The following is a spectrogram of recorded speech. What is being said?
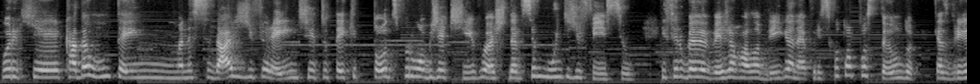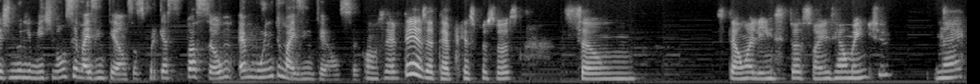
porque cada um tem uma necessidade diferente, tu tem que todos por um objetivo, acho que deve ser muito difícil. E se no BBB já rola briga, né? Por isso que eu tô apostando que as brigas no limite vão ser mais intensas, porque a situação é muito mais intensa. Com certeza, até porque as pessoas são estão ali em situações realmente, né?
